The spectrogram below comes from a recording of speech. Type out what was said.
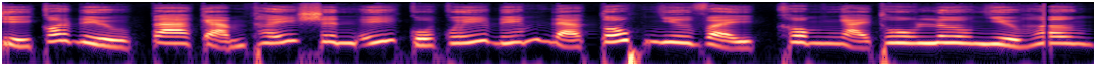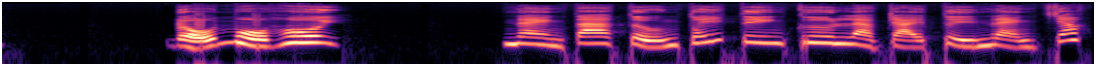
Chỉ có điều ta cảm thấy sinh ý của quý điếm đã tốt như vậy, không ngại thu lưu nhiều hơn. Đổ mồ hôi. Nàng ta tưởng Tuế Tiên cư là trại tị nạn chắc.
